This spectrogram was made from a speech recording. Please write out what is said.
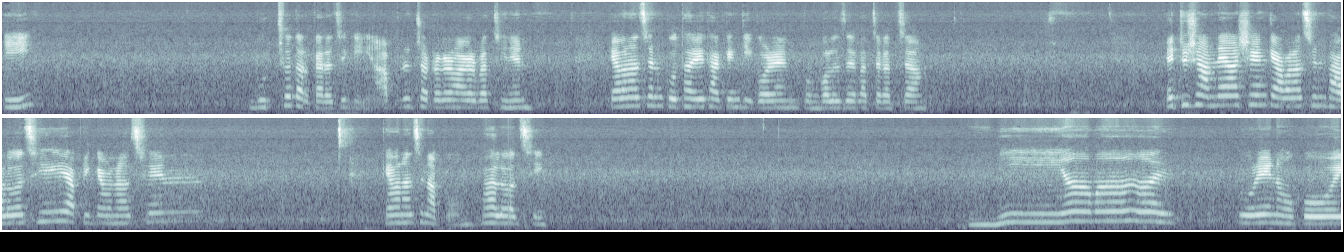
কি? বুঝছ দরকার আছে কি? আপনার চট্টগ্রাম, আগারবাদ, চিনেন? কেমন আছেন? কোথায় থাকেন? কি করেন? কোন কলেজে বাচ্চা কাচ্চা একটু সামনে আসেন। কেমন আছেন? ভালো আছি। আপনি কেমন আছেন? কেমন আছেন আপু? ভালো আছি। আমার করে নকই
